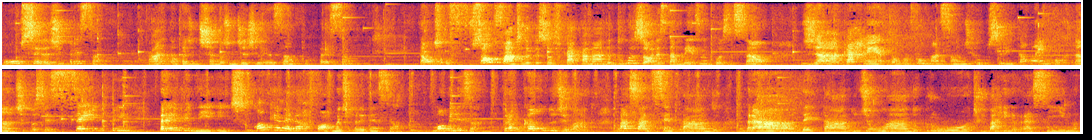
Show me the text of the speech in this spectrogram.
úlceras de pressão, tá? Então, que a gente chama hoje em dia de lesão por pressão. Então, só o fato da pessoa ficar acamada duas horas na mesma posição já acarreta uma formação de úlcera. Então, é importante você sempre prevenir isso. Qual que é a melhor forma de prevenção? Mobilizando, trocando de lado passar de sentado para deitado, de um lado para o outro, barriga para cima,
